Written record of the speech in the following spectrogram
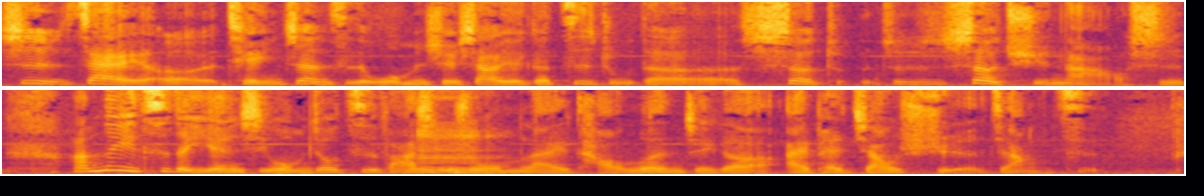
是在呃前一阵子，我们学校有一个自主的社团，就是社群啊，老师。啊，那一次的研习，我们就自发性说，我们来讨论这个 iPad 教学这样子。嗯、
